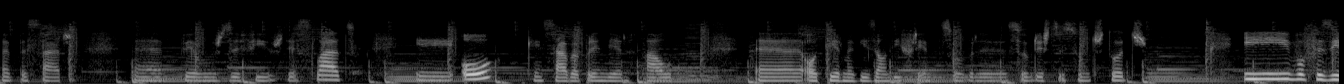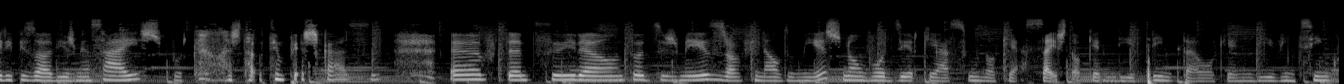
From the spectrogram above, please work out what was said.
a passar uh, pelos desafios desse lado, e, ou, quem sabe, aprender algo uh, ou ter uma visão diferente sobre, sobre estes assuntos todos. E vou fazer episódios mensais, porque lá está o tempo é escasso. Uh, portanto, sairão todos os meses, ao final do mês. Não vou dizer que é à segunda, ou que é à sexta, ou que é no dia 30, ou que é no dia 25.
